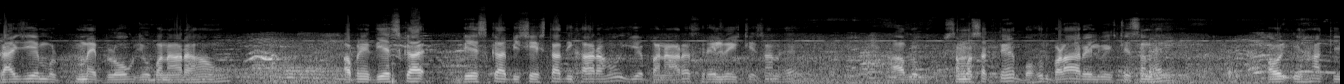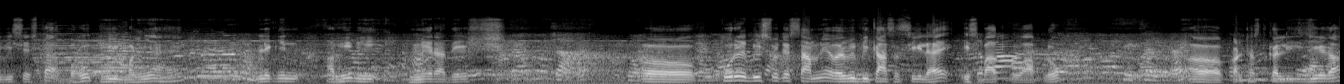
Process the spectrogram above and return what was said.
गाइस, ये मैं ब्लॉग जो बना रहा हूँ, अपने देश का देश का विशेषता दिखा रहा हूँ, ये बनारस रेलवे स्टेशन है। आप लोग समझ सकते हैं, बहुत बड़ा रेलवे स्टेशन है और यहाँ की विशेषता बहुत ही बढ़िया है। लेकिन अभी भी मेरा देश पूरे विश्व के सामने अभी विकासशील है, इस बात को आप लोग कंठस्थ कर लीजिएगा।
